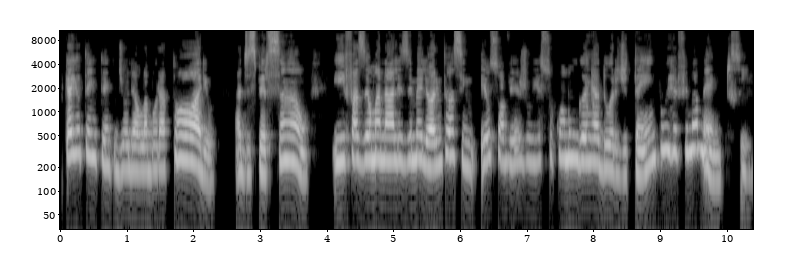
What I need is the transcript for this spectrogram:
porque aí eu tenho tempo de olhar o laboratório, a dispersão, e fazer uma análise melhor. Então, assim, eu só vejo isso como um ganhador de tempo e refinamento. Sim.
